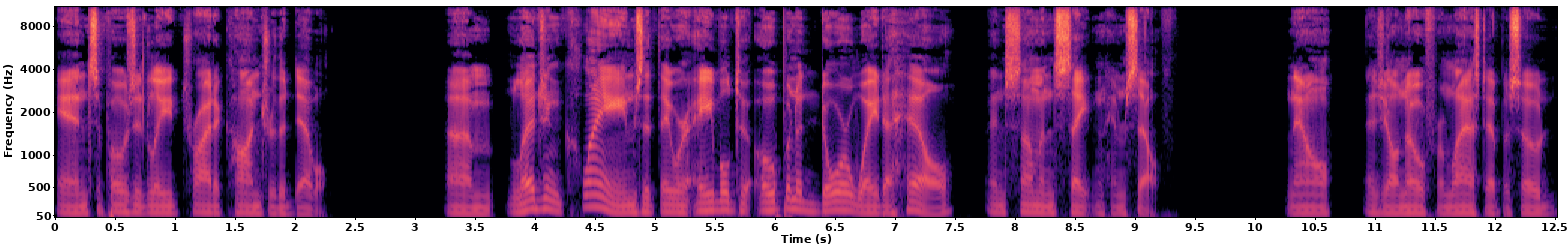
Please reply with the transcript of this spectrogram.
and supposedly try to conjure the devil. Um, legend claims that they were able to open a doorway to hell and summon Satan himself. Now, as y'all know from last episode,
